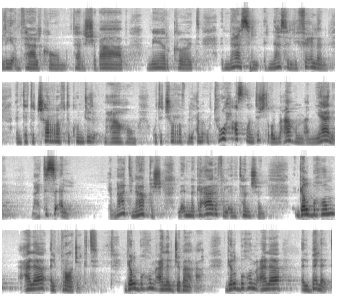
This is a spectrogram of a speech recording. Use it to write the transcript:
اللي هي أمثالكم أمثال الشباب ميركوت الناس الناس اللي فعلا أنت تتشرف تكون جزء معاهم وتتشرف بالعمل وتروح أصلا تشتغل معاهم عمياني ما تسأل يعني ما تناقش لأنك عارف الإنتنشن. قلبهم على البروجكت قلبهم على الجماعة قلبهم على البلد.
